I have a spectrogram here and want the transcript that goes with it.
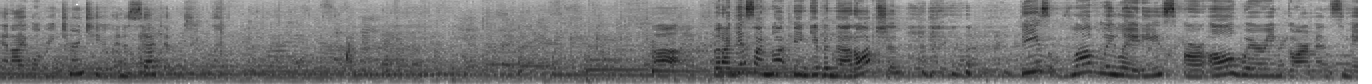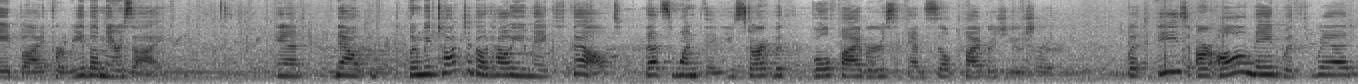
And I will return to you in a second. Ah, but I guess I'm not being given that option. These lovely ladies are all wearing garments made by Fariba Mirzai. And now, when we've talked about how you make felt, that's one thing. You start with wool fibers and silk fibers usually. But these are all made with thread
